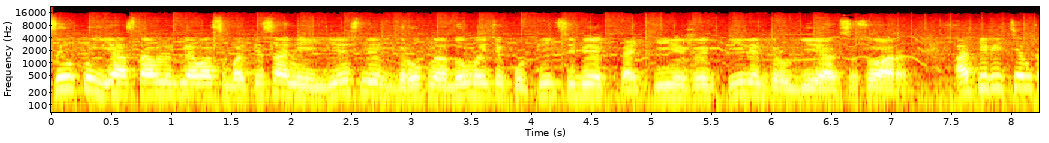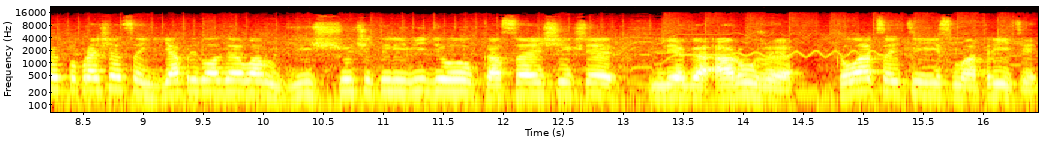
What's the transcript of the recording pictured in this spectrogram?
Ссылку я оставлю для вас в описании, если вдруг надумаете купить себе такие же или другие аксессуары. А перед тем, как попрощаться, я предлагаю вам еще 4 видео, касающихся лего оружия. Клацайте и смотрите.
